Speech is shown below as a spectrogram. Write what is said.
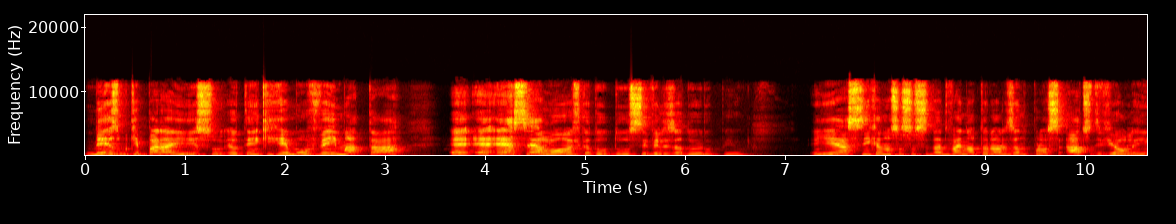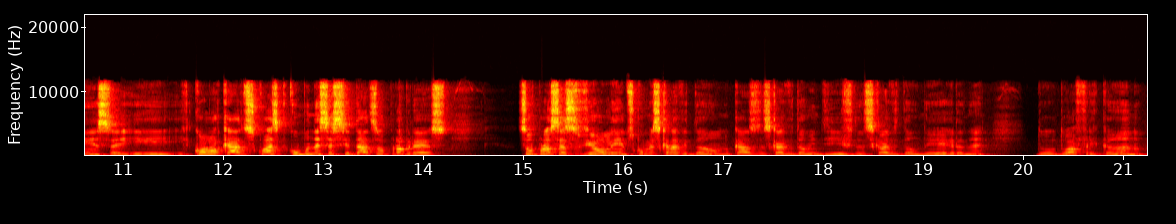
Mesmo que para isso eu tenha que remover e matar é, é, essa é a lógica do, do, civilizador europeu. E é assim que a nossa sociedade vai naturalizando atos de violência e, e colocados quase como necessidades ao progresso. São processos violentos, como a escravidão, no caso da escravidão indígena, a escravidão negra, né? do, do africano,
